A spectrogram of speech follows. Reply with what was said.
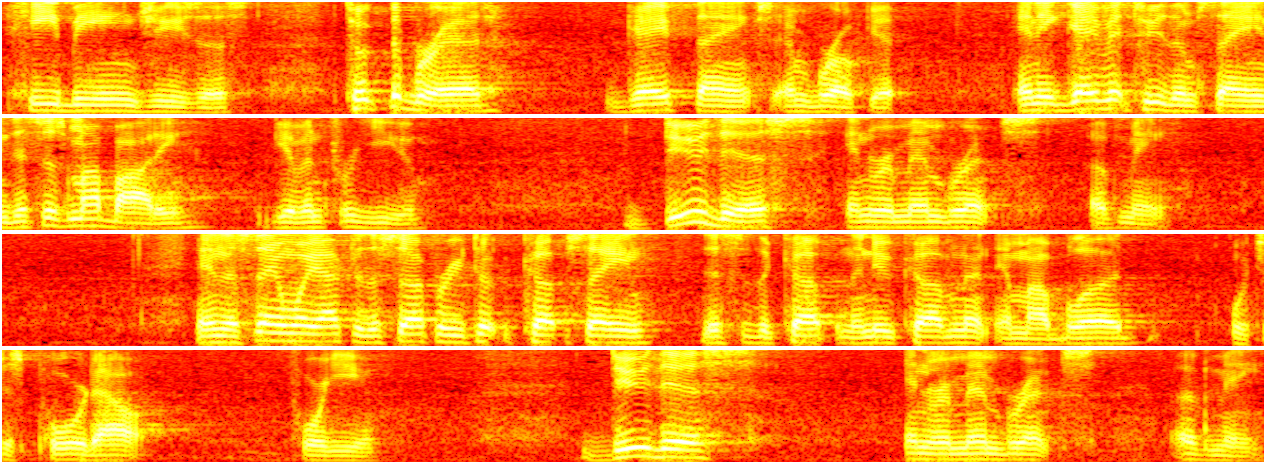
he being Jesus, took the bread, gave thanks, and broke it. And he gave it to them, saying, This is my body given for you. Do this in remembrance of me. In the same way, after the supper, he took the cup, saying, This is the cup in the new covenant in my blood, which is poured out for you. Do this in remembrance of me.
